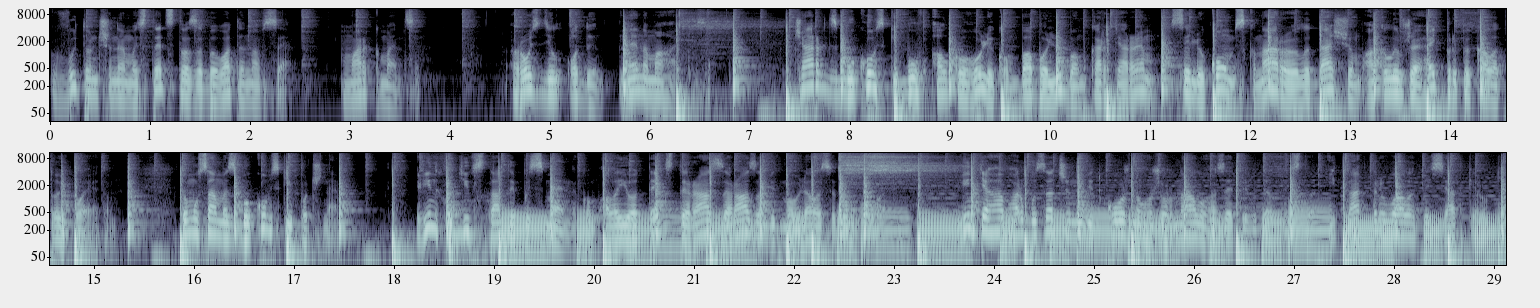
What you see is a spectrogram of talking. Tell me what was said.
Витончене мистецтво забивати на все. Марк Менсен. Розділ 1. Не намагайтеся. Чарльз Буковський був алкоголіком, баболюбом, картярем, селюком, скнарою, ледащем, а коли вже геть припекала, то й поетом. Тому саме з Буковський почнемо. Він хотів стати письменником, але його тексти раз за разом відмовлялися друкувати. Він тягав гарбуза чи не від кожного журналу, газети видавництва. І так тривало десятки років.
